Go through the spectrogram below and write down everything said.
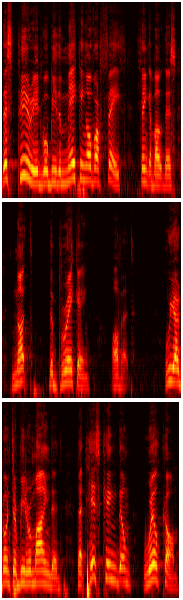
This period will be the making of our faith. Think about this, not the breaking of it. We are going to be reminded that his kingdom will come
